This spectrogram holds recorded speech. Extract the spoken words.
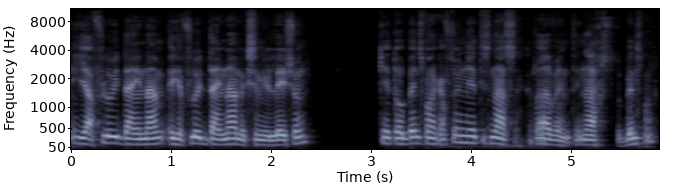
για, fluid dynamic, για fluid dynamic simulation και το benchmark αυτό είναι της NASA. Καταλαβαίνετε, είναι άχρηστο το benchmark.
